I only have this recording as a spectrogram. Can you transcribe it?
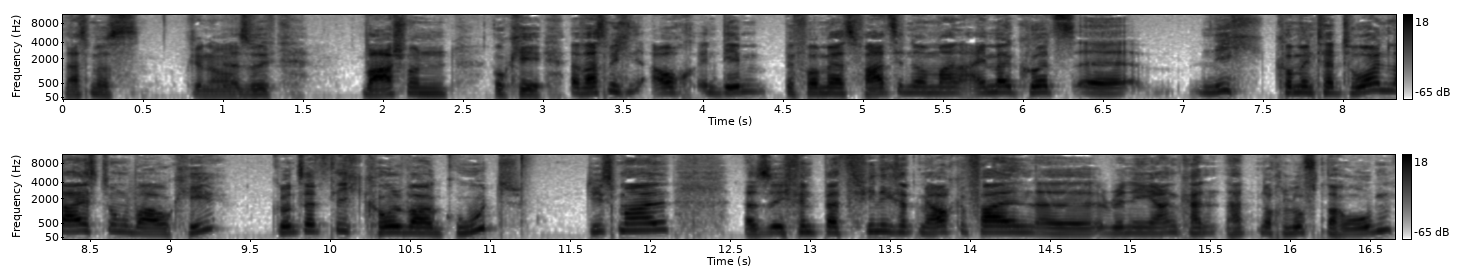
lassen wir es. Genau. Also war schon okay. Was mich auch in dem, bevor wir das Fazit nochmal einmal kurz, äh, nicht Kommentatorenleistung war okay. Grundsätzlich, Cole war gut diesmal. Also ich finde, Beth Phoenix hat mir auch gefallen. Äh, Renee Young kann, hat noch Luft nach oben.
